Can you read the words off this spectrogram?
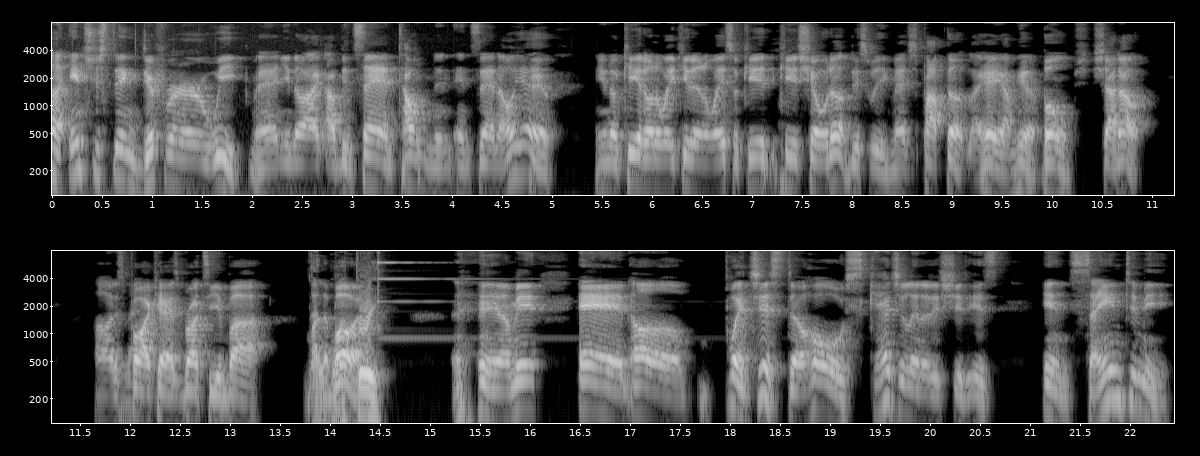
an interesting, differenter week, man. You know, I, I've been saying, touting, and, and saying, oh yeah, you know, kid on the way, kid on the way. So kid, kid showed up this week, man. Just popped up like, hey, I'm here. Boom, shout out. Uh, this Right. podcast brought to you by my boy boy. three. you know what I mean? And um, but just the whole scheduling of this shit is insane to me.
